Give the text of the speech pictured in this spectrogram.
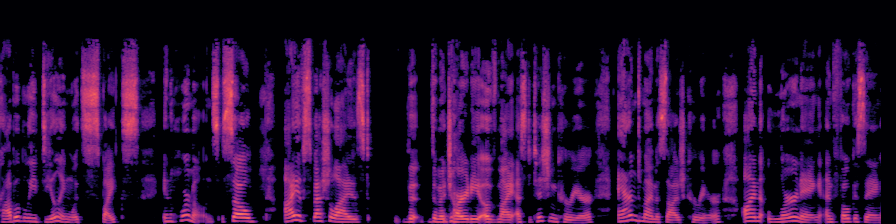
probably dealing with spikes in hormones. So I have specialized the, the majority of my esthetician career and my massage career on learning and focusing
